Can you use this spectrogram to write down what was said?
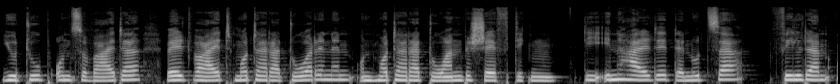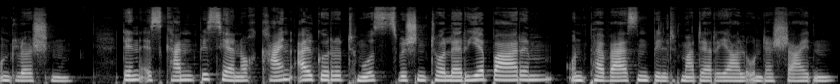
YouTube und so weiter weltweit Moderatorinnen und Moderatoren beschäftigen, die Inhalte der Nutzer filtern und löschen. Denn es kann bisher noch kein Algorithmus zwischen tolerierbarem und perversen Bildmaterial unterscheiden.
